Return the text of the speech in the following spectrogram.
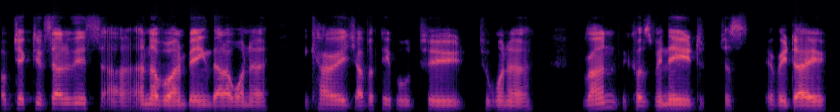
objectives out of this. Uh, another one being that I want to encourage other people to to want to run because we need just everyday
